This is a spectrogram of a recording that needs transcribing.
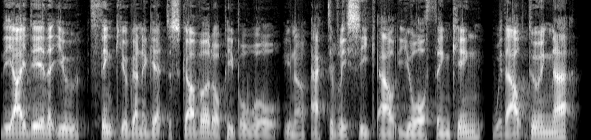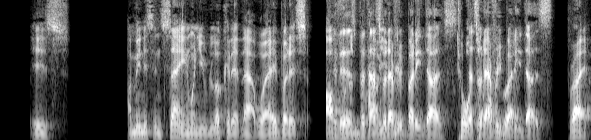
the idea that you think you're going to get discovered or people will you know actively seek out your thinking without doing that is I mean, it's insane when you look at it that way, but it's it is. But that's what everybody does. That's what everybody does. Right.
